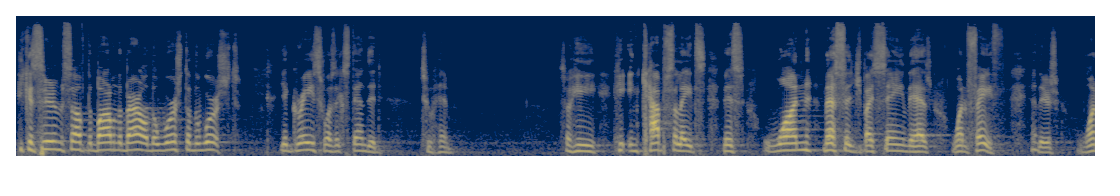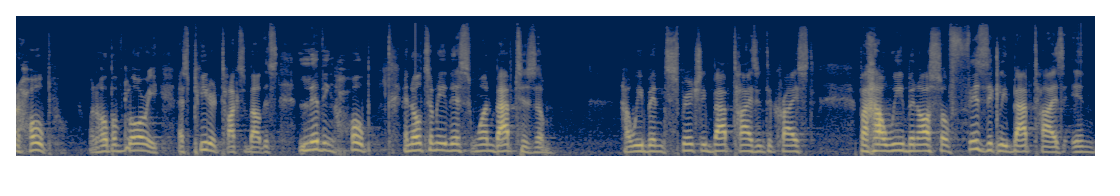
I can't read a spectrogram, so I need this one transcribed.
He considered himself the bottom of the barrel, the worst of the worst. Yet grace was extended to him. So he, he encapsulates this one message by saying there's one faith and there's one hope, one hope of glory, as Peter talks about this living hope, and ultimately this one baptism, how we've been spiritually baptized into Christ but how we've been also physically baptized in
